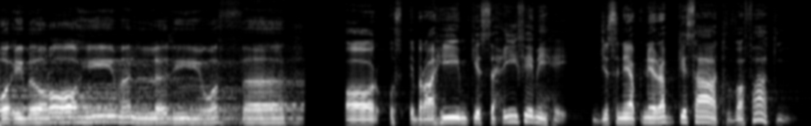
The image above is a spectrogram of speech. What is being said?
وَإِبْرَاهِيمَ الَّذِي وَفَّى. اور اس ابراہیم کے صحیفے میں ہے جس نے اپنے رب کے ساتھ وفا کی۔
